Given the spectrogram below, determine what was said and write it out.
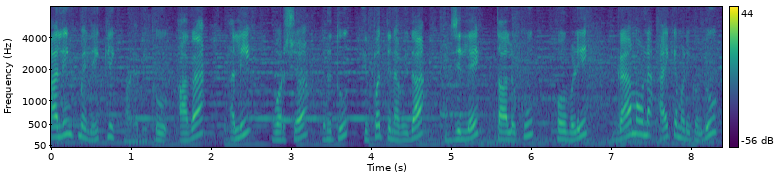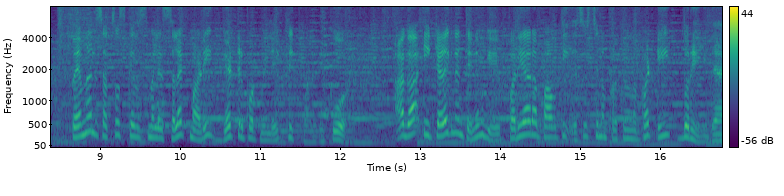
ಆ ಲಿಂಕ್ ಮೇಲೆ ಕ್ಲಿಕ್ ಮಾಡಬೇಕು. ಆಗ ಅಲ್ಲಿ ವರ್ಷ, ಋತು, ವಿಪತ್ತಿನ ವಿಧ, ಜಿಲ್ಲೆ, ತಾಲೂಕು, ಹೋಬಳಿ, ಗ್ರಾಮವನ್ನು ಆಯ್ಕೆ ಮಾಡಿಕೊಂಡು ಪೇಮೆಂಟ್ ಸಕ್ಸಸ್ ಕೇಸಸ್ ಮೇಲೆ ಸೆಲೆಕ್ಟ್ ಮಾಡಿ ಗೆಟ್ ರಿಪೋರ್ಟ್ ಮೇಲೆ ಕ್ಲಿಕ್ ಮಾಡಬೇಕು. ಆಗ ಈ ಕೆಳಗಿನಂತೆ ನಿಮಗೆ ಪರಿಹಾರ ಪಾವತಿ ಯಶಸ್ಸಿನ ಪ್ರಕರಣ ಪಟ್ಟಿ ದೊರೆಯಲಿದೆ.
